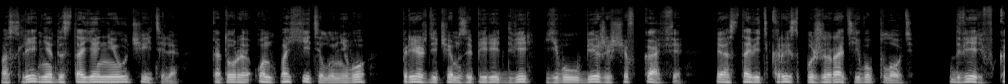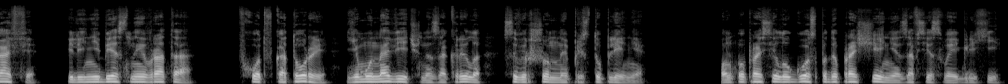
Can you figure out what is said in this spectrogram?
последнее достояние учителя, которое он похитил у него, прежде чем запереть дверь его убежища в кафе и оставить крыс пожирать его плоть. Дверь в кафе или небесные врата, вход в которые ему навечно закрыло совершенное преступление. Он попросил у Господа прощения за все свои грехи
